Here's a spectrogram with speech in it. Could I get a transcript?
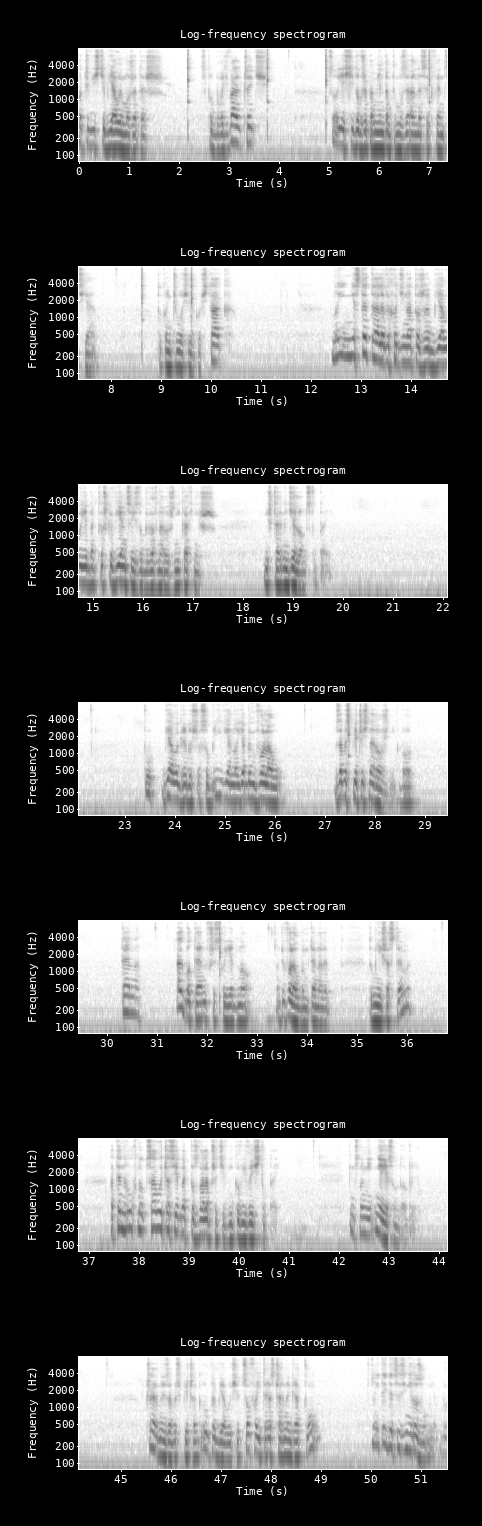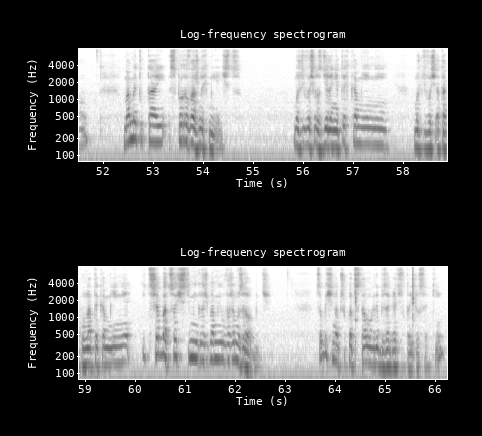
Oczywiście biały może też spróbować walczyć. Co, jeśli dobrze pamiętam te muzealne sekwencje, to kończyło się jakoś tak. No i niestety, ale wychodzi na to, że biały jednak troszkę więcej zdobywa w narożnikach niż, niż czarny dzieląc tutaj. Tu biały gra dość osobliwie, no ja bym wolał zabezpieczyć narożnik, bo ten albo ten, wszystko jedno, znaczy wolałbym ten, ale to mniejsza z tym. A ten ruch no cały czas jednak pozwala przeciwnikowi wejść tutaj. Więc no nie, nie jest on dobry. Czarny zabezpiecza grupę, biały się cofa i teraz czarny gra tu. No i tej decyzji nie rozumiem, bo mamy tutaj sporo ważnych miejsc. Możliwość rozdzielenia tych kamieni, możliwość ataku na te kamienie i trzeba coś z tymi groźbami uważam zrobić. Co by się na przykład stało, gdyby zagrać tutaj Joseki?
